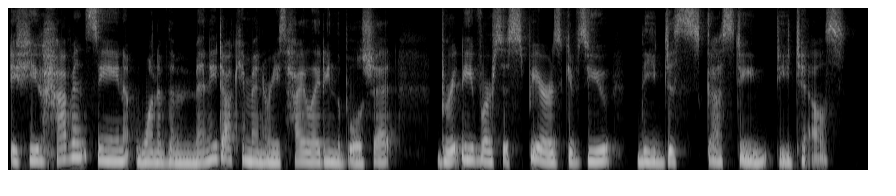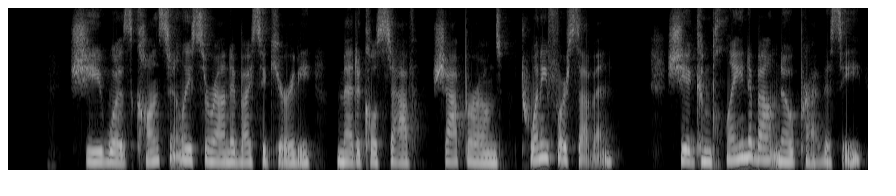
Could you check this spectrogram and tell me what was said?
If you haven't seen one of the many documentaries highlighting the bullshit, Britney versus Spears gives you the disgusting details. She was constantly surrounded by security, medical staff, chaperones 24 7 she had complained about no privacy,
